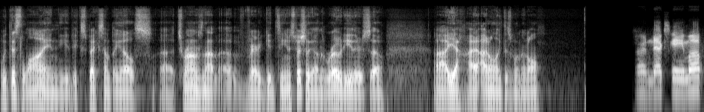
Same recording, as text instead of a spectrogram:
with this line, you'd expect something else. Uh, Toronto's not a very good team, especially on the road either. So, uh, yeah, I, I, don't like this one at all. All right, next game up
